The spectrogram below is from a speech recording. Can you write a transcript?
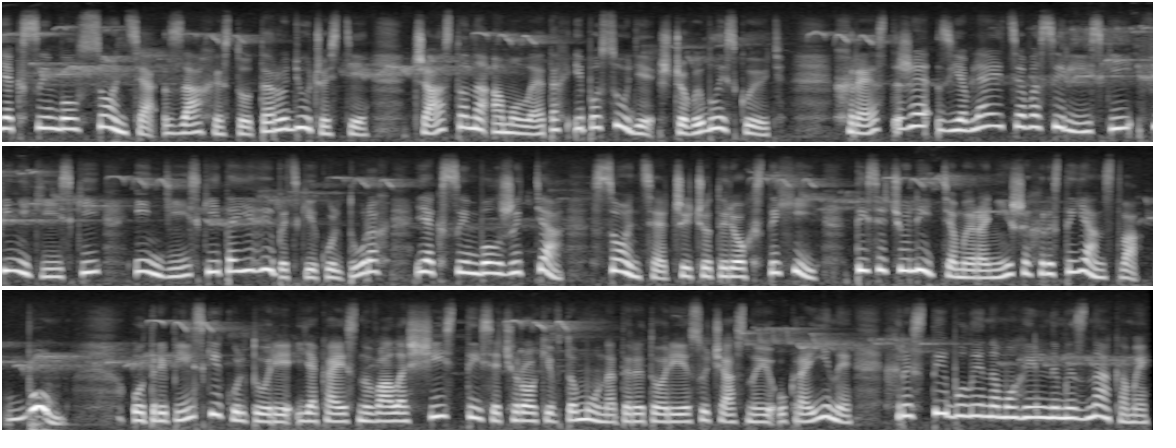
як символ сонця, захисту та родючості, часто на амулетах і посуді, що виблискують. Хрест же з'являється в асирійській, фінікійській, індійській та єгипетській культурах як символ життя, сонця чи чотирьох стихій тисячоліттями раніше християнства. Бум! У трипільській культурі, яка існувала 6 тисяч років тому на території сучасної України, хрести були намогильними знаками,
